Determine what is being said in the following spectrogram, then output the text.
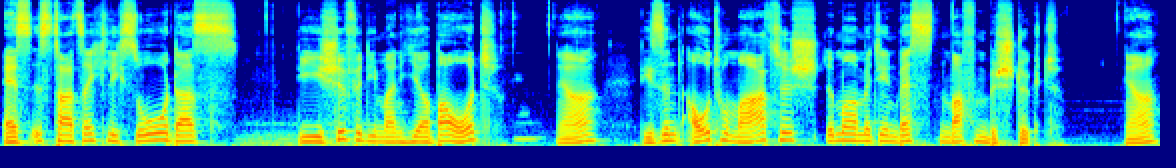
Es ist tatsächlich so, dass die Schiffe, die man hier baut, ja, die sind automatisch immer mit den besten Waffen bestückt. Ja,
